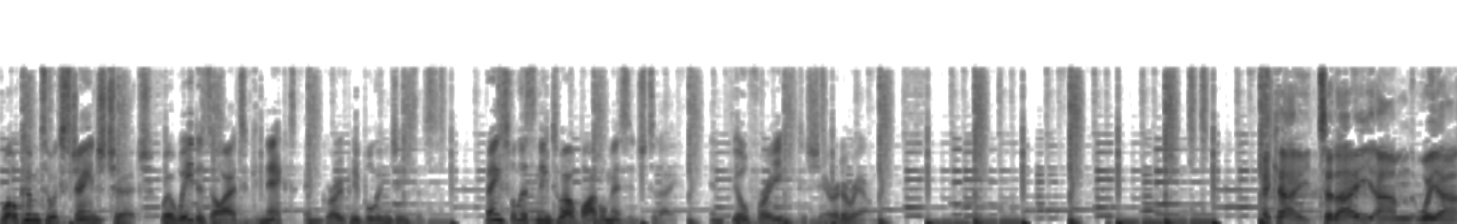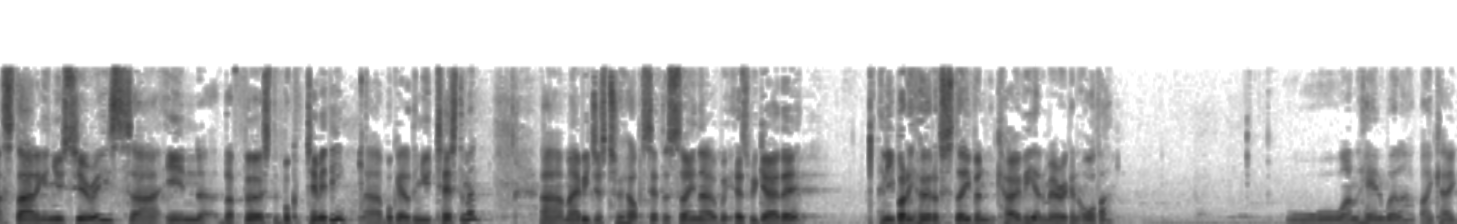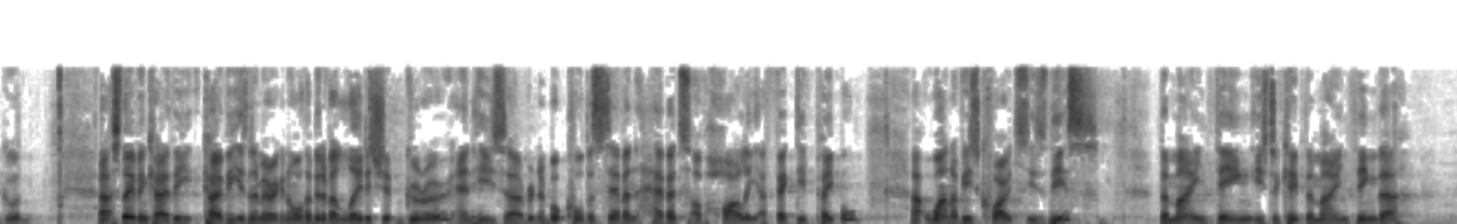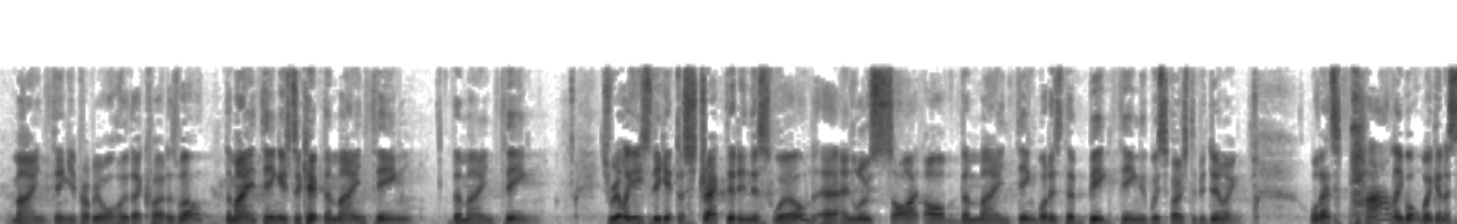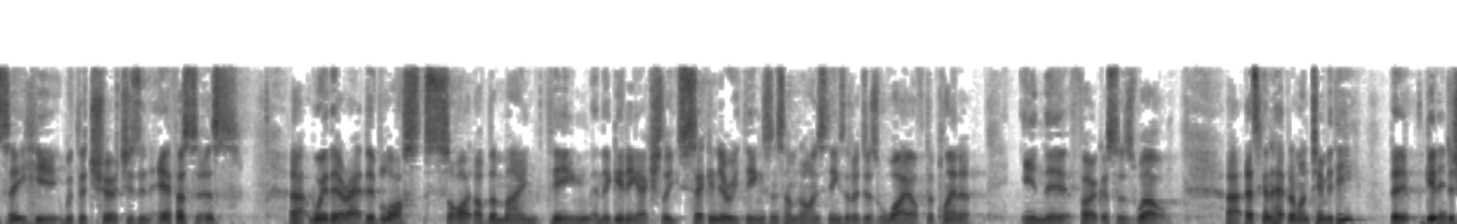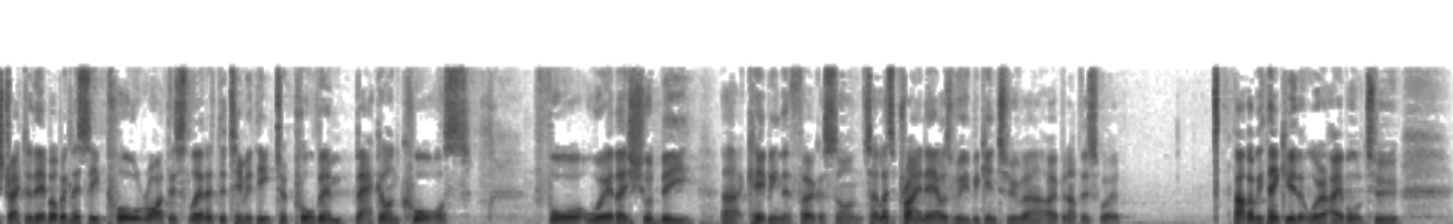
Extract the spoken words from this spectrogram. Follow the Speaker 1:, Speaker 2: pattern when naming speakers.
Speaker 1: Welcome to Exchange Church, where we desire to connect and grow people in Jesus. Thanks for listening to our Bible message today, and feel free to share it around.
Speaker 2: Okay, today um, we are starting a new series uh, in the first book of Timothy, uh, book out of the New Testament. Uh, maybe just to help set the scene though as we go there. Anybody heard of Stephen Covey, an American author? One hand went up. Okay, good. Uh, Stephen Covey, Covey, is an American author, a bit of a leadership guru, and he's uh, written a book called The Seven Habits of Highly Effective People. Uh, one of his quotes is this The main thing is to keep the main thing the main thing. You probably all heard that quote as well. The main thing is to keep the main thing the main thing. It's really easy to get distracted in this world uh, and lose sight of the main thing. What is the big thing that we're supposed to be doing? Well, that's partly what we're going to see here with the churches in Ephesus. Uh, where they're at, they've lost sight of the main thing and they're getting actually secondary things and sometimes things that are just way off the planet in their focus as well. Uh, that's going to happen to 1 Timothy. They're getting distracted there, but we're going to see Paul write this letter to Timothy to pull them back on course for where they should be uh, keeping their focus on. So let's pray now as we begin to uh, open up this word. Father, we thank you that we're able to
